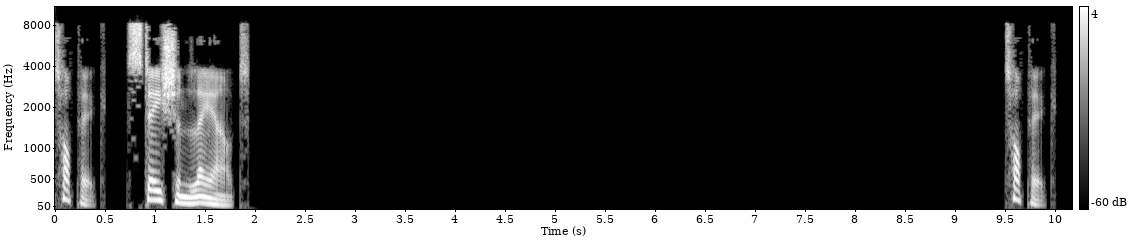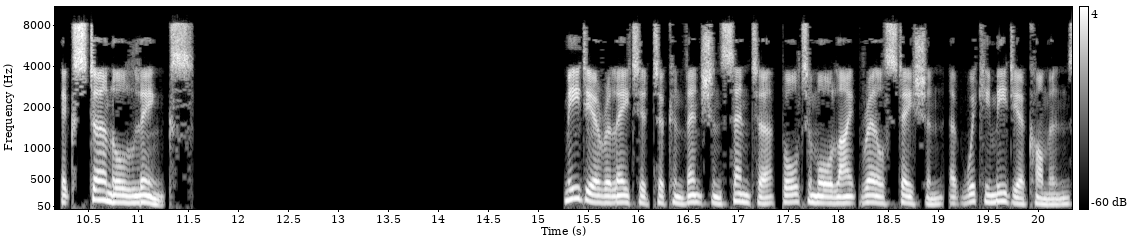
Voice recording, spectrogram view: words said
Topic: Station layout. Topic: External links. Media related to Convention Center Baltimore Light Rail Station at Wikimedia Commons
